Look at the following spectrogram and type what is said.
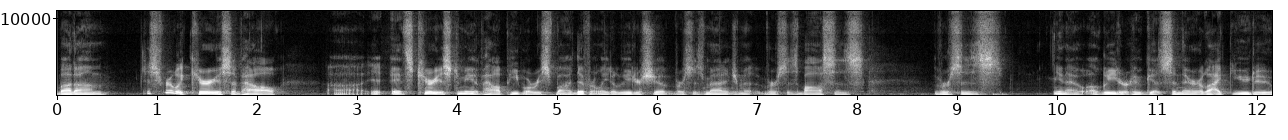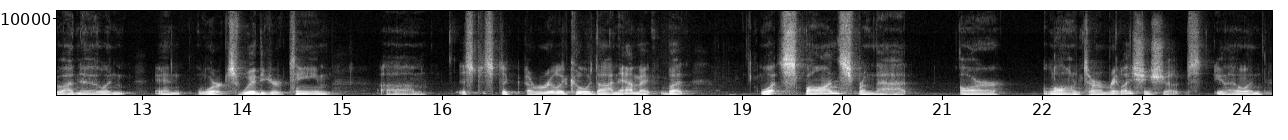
but um, just really curious of how. Uh, it, it's curious to me of how people respond differently to leadership versus management versus bosses versus you know a leader who gets in there like you do I know and and works with your team um, it's just a, a really cool dynamic. But what spawns from that are long term relationships, you know, and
